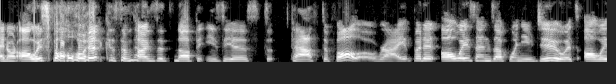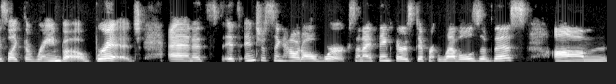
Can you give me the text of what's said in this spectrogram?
I don't always follow it because sometimes it's not the easiest path to follow, right? But it always ends up when you do, it's always like the rainbow bridge. And it's it's interesting how it all works. And I think there's different levels of this. Um,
